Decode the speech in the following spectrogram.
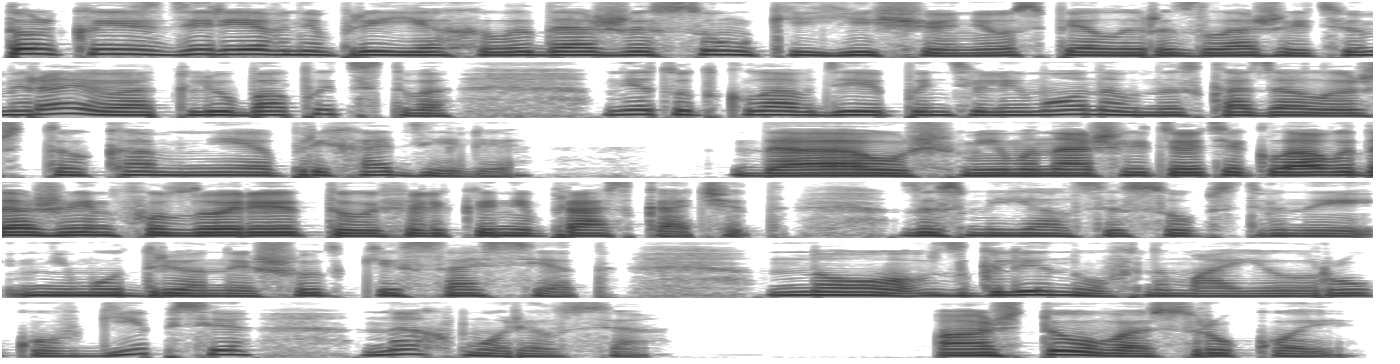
Только из деревни приехал и даже сумки еще не успела разложить. Умираю от любопытства. Мне тут Клавдия Пантелеймоновна сказала, что ко мне приходили. «Да уж, мимо нашей тети Клавы даже инфузория туфелька не проскачет», — засмеялся собственной немудрённой шутки сосед, но, взглянув на мою руку в гипсе, нахмурился. «А что у вас с рукой?»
